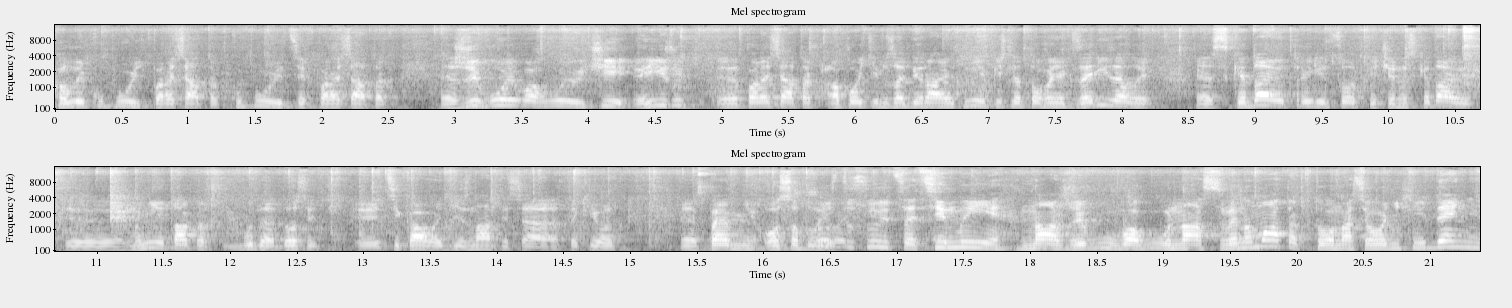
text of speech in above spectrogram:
коли купують поросяток, купують цих поросяток е, живою вагою чи ріжуть е, поросяток, а потім забирають. Ну і після того, як зарізали, е, скидають 3% чи не скидають. Е, Мені також буде досить цікаво дізнатися такі от певні особливості. Що стосується ціни на живу вагу на свиноматок, то на сьогоднішній день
